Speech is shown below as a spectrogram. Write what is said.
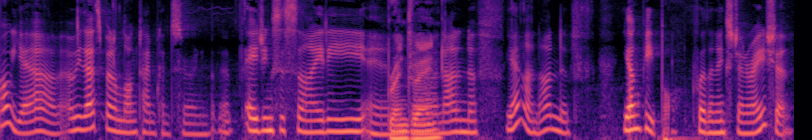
Oh yeah, I mean that's been a long time concern. Uh, Aging society and Brain uh, drain. not enough. Yeah, not enough young people for the next generation.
